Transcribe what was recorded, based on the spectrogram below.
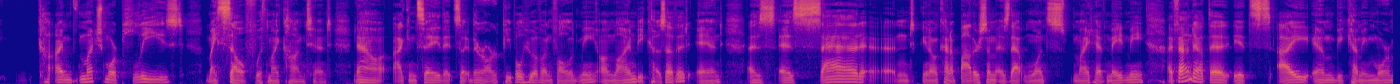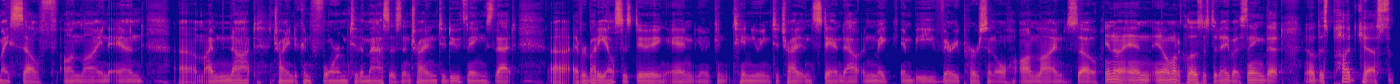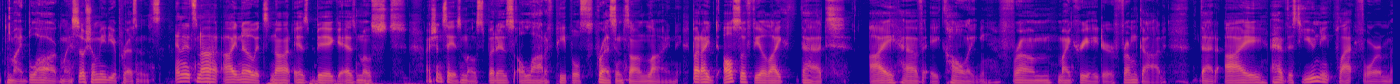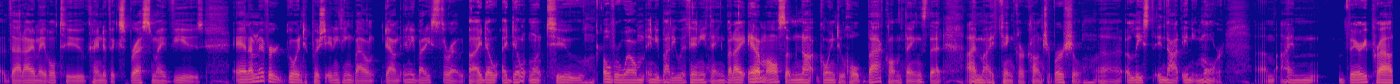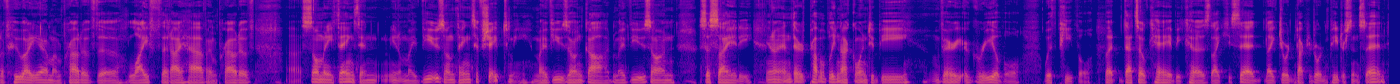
I'm much more pleased myself with my content. Now, I can say that so there are people who have unfollowed me online because of it and as as sad and you know kind of bothersome as that once might have made me, I found out that it's I am becoming more myself online and um, I'm not trying to conform to the masses and trying to do things that uh, everybody else is doing, and you know, continuing to try and stand out and make and be very personal online. So you know, and you know, I want to close this today by saying that you know, this podcast, my blog, my social media presence, and it's not i know it's not as big as most i shouldn't say as most but as a lot of people's presence online but i also feel like that I have a calling from my Creator, from God, that I have this unique platform that I'm able to kind of express my views, and I'm never going to push anything down, anybody's throat. I don't I don't want to overwhelm anybody with anything, but I am also not going to hold back on things that I might think are controversial, uh, at least not anymore. Um, I'm very proud of who I am. I'm proud of the life that I have. I'm proud of uh, so many things. And, you know, my views on things have shaped me. My views on God, my views on society, you know, and they're probably not going to be very agreeable with people. But that's okay because, like you said, like Jordan, Dr. Jordan Peterson said,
